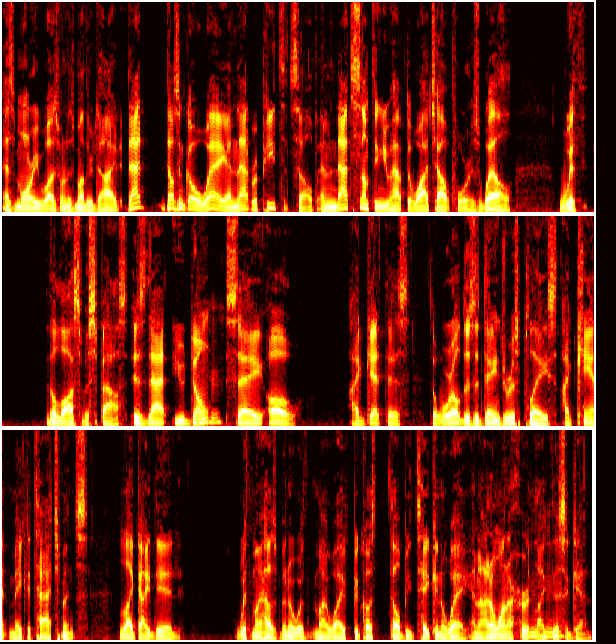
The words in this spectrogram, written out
as Morrie was when his mother died, that doesn't go away and that repeats itself. And that's something you have to watch out for as well with the loss of a spouse is that you don't mm-hmm. say, oh, I get this. The world is a dangerous place. I can't make attachments like I did with my husband or with my wife because they'll be taken away and I don't want to hurt mm-hmm. like this again.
